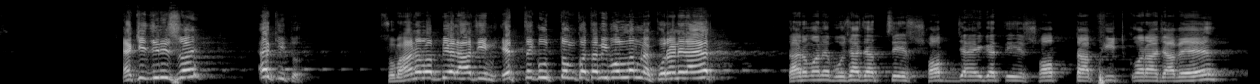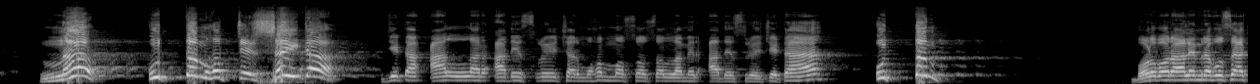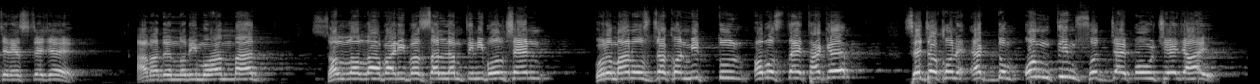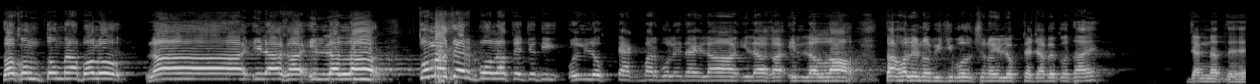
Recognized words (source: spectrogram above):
একই জিনিস নয়, একই তো। রব্বিয়াল আজিম এর থেকে উত্তম কথা আমি বললাম না, কোরআনের আয়াত? তার মানে বোঝা যাচ্ছে সব জায়গাতে সবটা ফিট করা যাবে না, উত্তম হচ্ছে সেইটা। যেটা আল্লাহর আদেশ রয়েছে আর মোহাম্মদ সাল্লামের আদেশ রয়েছে, এটা উত্তম। বড় বড় আলেমরা বসে আছেন স্টেজে। আমাদের নবী মোহাম্মদ ওয়াসাল্লাম, তিনি বলছেন, কোন মানুষ যখন মৃত্যুর অবস্থায় থাকে, সে যখন একদম অন্তিম শয্যায় পৌঁছে যায়, তখন তোমরা বলো ইল্লাল্লাহ। তোমাদের বলাতে যদি ওই লোকটা একবার বলে দেয় লা ইলাহা ইল্লাল্লাহ, তাহলে নবীজি বলছেন, ওই লোকটা যাবে কোথায়? জান্নাতে।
